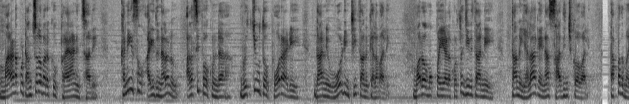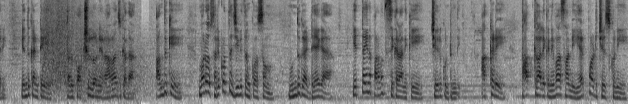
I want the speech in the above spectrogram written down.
మరణపు టంచుల వరకు ప్రయాణించాలి. కనీసం ఐదు నెలలు అలసిపోకుండా మృత్యువుతో పోరాడి దాన్ని ఓడించి తాను గెలవాలి. మరో ముప్పై ఏళ్ళ కొత్త జీవితాన్ని తాను ఎలాగైనా సాధించుకోవాలి. తప్పదు మరి. ఎందుకంటే తను పక్షుల్లోనే రారాజు కదా. అందుకే మరో సరికొత్త జీవితం కోసం ముందుగా డేగ ఎత్తైన పర్వత శిఖరానికి చేరుకుంటుంది. అక్కడే తాత్కాలిక నివాసాన్ని ఏర్పాటు చేసుకుని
